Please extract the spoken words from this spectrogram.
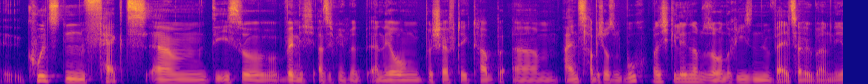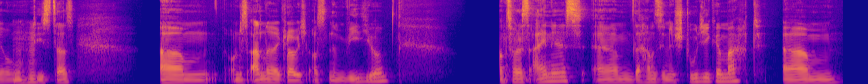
äh, coolsten Facts, ähm, die ich so, wenn ich als ich mich mit Ernährung beschäftigt habe ähm, eins habe ich aus'm Buch, was ich gelesen habe, so 'n Riesenwälzer über Ernährung Mhm. dies, das. Ähm, und das andere, glaube ich, aus 'nem Video. Und zwar das eine ist, ähm, da haben sie eine Studie gemacht. Ähm,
